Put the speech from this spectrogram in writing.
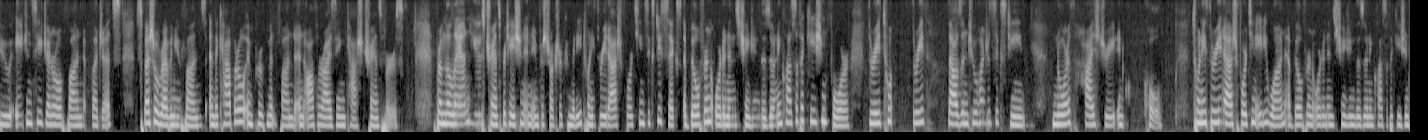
to agency general fund budgets, special revenue funds, and the capital improvement fund and authorizing cash transfers. From the Land Use, Transportation, and Infrastructure Committee, 23 1466, a bill for an ordinance changing the zoning classification for 3216 North High Street in Cole. 23 1481, a bill for an ordinance changing the zoning classification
